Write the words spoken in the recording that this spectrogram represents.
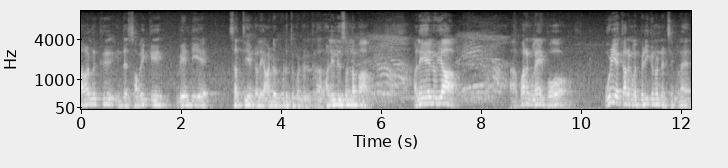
நாளுக்கு இந்த சபைக்கு வேண்டிய சத்தியங்களை ஆண்டவர் கொடுத்து கொண்டிருக்கிறார். அலையிலு சொல்லமா அலையலுயா பாருங்களேன் இப்போ ஊழியக்காரங்களை பிரிக்கணும்னு நினச்சிங்களேன்.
